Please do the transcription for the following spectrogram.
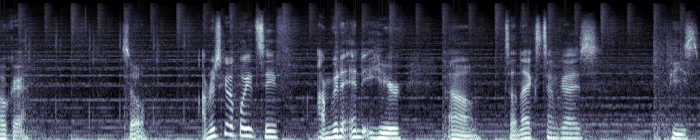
Okay. So, I'm just gonna play it safe. I'm gonna end it here. Um, until next time, guys. Peace.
